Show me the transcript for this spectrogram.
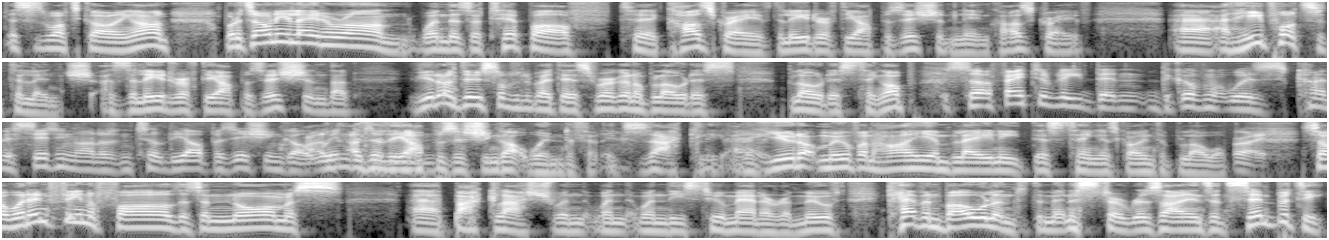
this is what's going on." But it's only later on when there's a tip off to Cosgrave, the leader of the opposition, Liam Cosgrave, uh, and he puts it to Lynch as the leader of the opposition that if you don't do something about this, we're going to blow this blow this thing up. So, effectively, then the government was kind of sitting on it until the opposition got wind of until the opposition got wind of it. Exactly. And if you don't move on Haughey and Blaney, this thing is going to blow up. Right. So within Fianna Fáil, there's enormous. Uh, backlash when, when when these two men are removed. Kevin Boland, the minister, resigns in sympathy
